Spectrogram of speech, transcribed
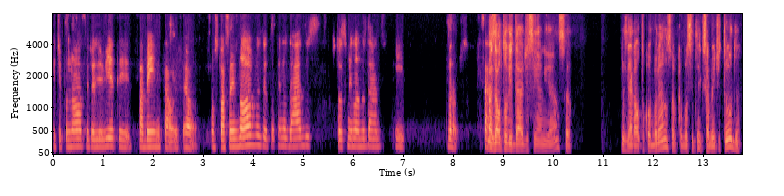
E tipo, nossa, eu já devia ter sabendo e tal. Eu ó, são situações novas, eu estou tendo os dados, estou assimilando os dados e vamos. Sabe? Mas a autoridade sem aliança gera autocobrança, porque você tem que saber de tudo.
